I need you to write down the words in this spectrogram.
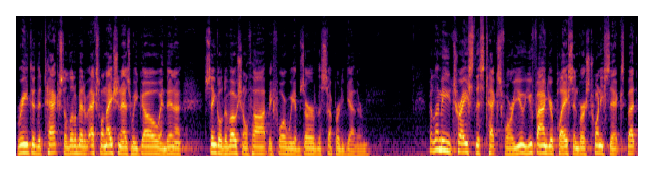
read through the text, a little bit of explanation as we go, and then a single devotional thought before we observe the supper together. But let me trace this text for you. You find your place in verse 26, but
